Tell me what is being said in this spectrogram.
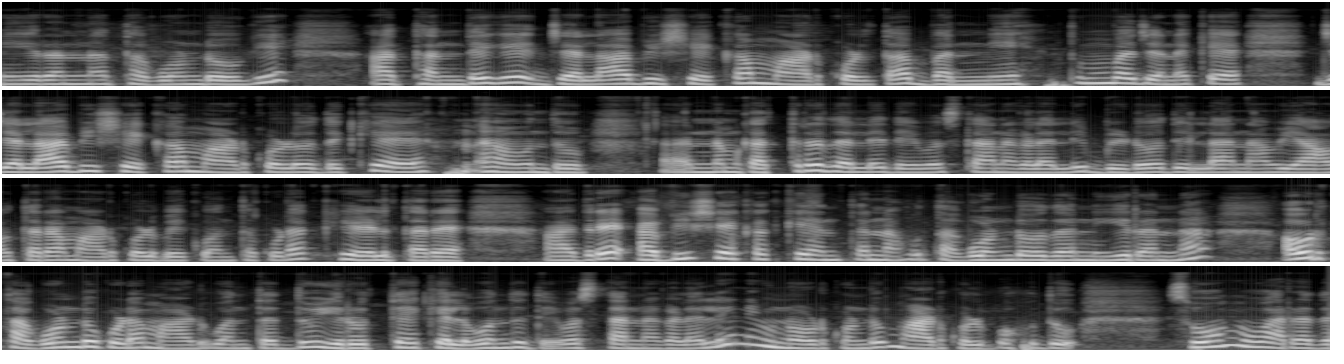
ನೀರನ್ನು ತಗೊಂಡೋಗಿ ಆ ತಂದೆಗೆ ಜಲಾಭಿಷೇಕ ಮಾಡ್ಕೊಳ್ತಾ ಬನ್ನಿ. ತುಂಬ ಜನಕ್ಕೆ ಜಲಾಭಿಷೇಕ ಮಾಡ್ಕೊಳ್ಳೋದಕ್ಕೆ ಒಂದು ನಮ್ಗೆ ಹತ್ರದಲ್ಲೇ ದೇವಸ್ಥಾನಗಳಲ್ಲಿ ಬಿಡೋದಿಲ್ಲ, ನಾವು ಯಾವ ಥರ ಮಾಡ್ಕೊಳ್ಬೇಕು ಅಂತ ಕೂಡ ಕೇಳ್ತಾರೆ. ಆದರೆ ಅಭಿಷೇಕಕ್ಕೆ ಅಂತ ನಾವು ತಗೊಂಡೋದ ನೀರನ್ನು ಅವ್ರು ತಗೊಂಡು ಕೂಡ ಮಾಡುವಂಥದ್ದು ಇರುತ್ತೆ. ಕೆಲವೊಂದು ದೇವಸ್ಥಾನಗಳಲ್ಲಿ ನೀವು ನೋಡಿಕೊಂಡು ಮಾಡಿಕೊಳ್ಬಹುದು. ಸೋಮವಾರದ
